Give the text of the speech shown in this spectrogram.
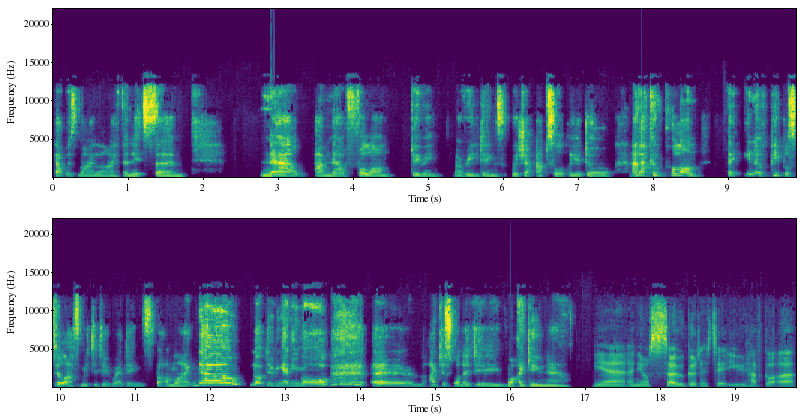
that was my life. And it's um now I'm now full on doing my readings, which I absolutely adore. And I mm. can pull on that, you know, people still ask me to do weddings, but I'm like, no, not doing anymore. Um, I just want to do what I do now. Yeah, and you're so good at it. You have got a,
